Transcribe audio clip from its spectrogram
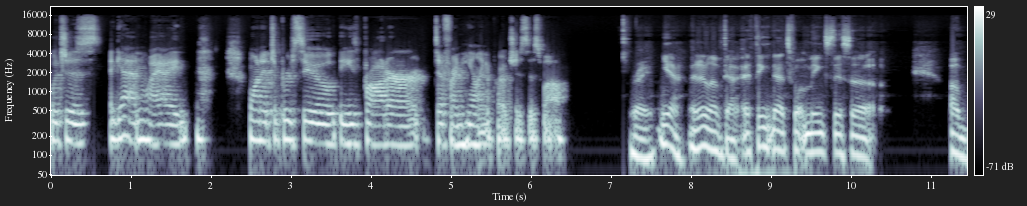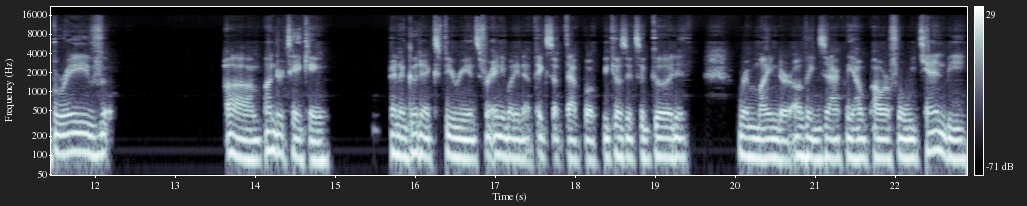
which is again why I wanted to pursue these broader, different healing approaches as well. Right. Yeah. And I love that. I think that's what makes this a, a brave um, undertaking and a good experience for anybody that picks up that book because it's a good reminder of exactly how powerful we can be.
